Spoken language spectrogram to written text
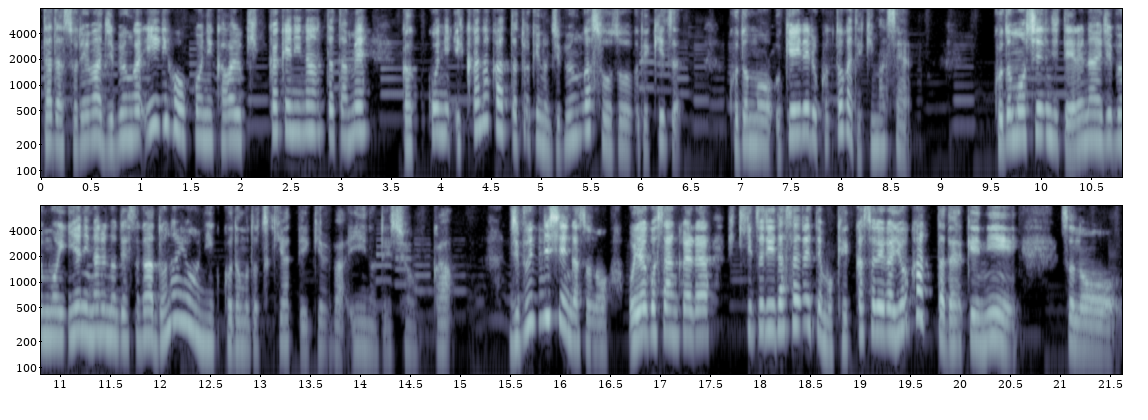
ただそれは自分がいい方向に変わるきっかけになったため、学校に行かなかった時の自分が想像できず、子供を受け入れることができません。子供を信じてやれない自分も嫌になるのですが、どのように子供と付き合っていけばいいのでしょうか？自分自身がその親御さんから引きずり出されても結果それが良かっただけにその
